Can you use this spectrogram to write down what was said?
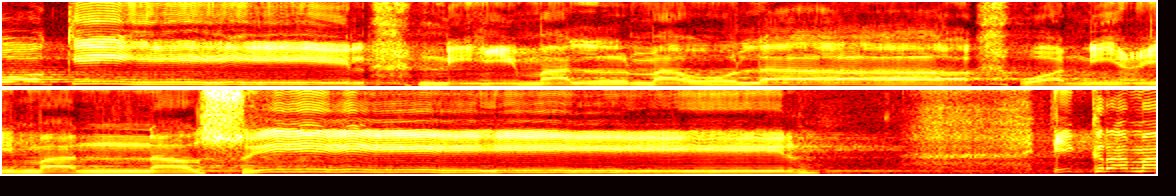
ওয়াকিল, নি'মাল মাওলা ওয়া নি'মান নাসির। ইকরামা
